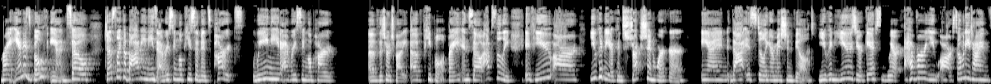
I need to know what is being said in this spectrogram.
right. And it's both and. So, just like a body needs every single piece of its parts, we need every single part of the church body of people, right? And so absolutely, if you are, you could be a construction worker and that is still your mission field. You can use your gifts wherever you are. So many times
